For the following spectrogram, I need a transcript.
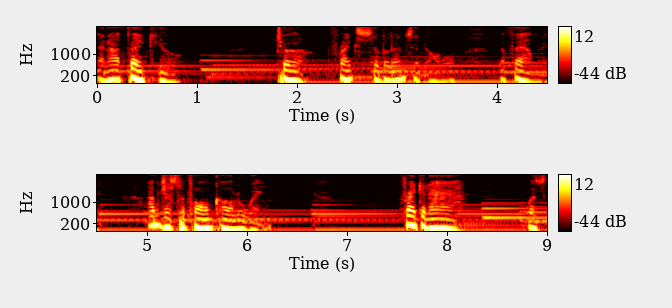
And I thank you to Frank's siblings and all the family. I'm just a phone call away. Frank and I was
